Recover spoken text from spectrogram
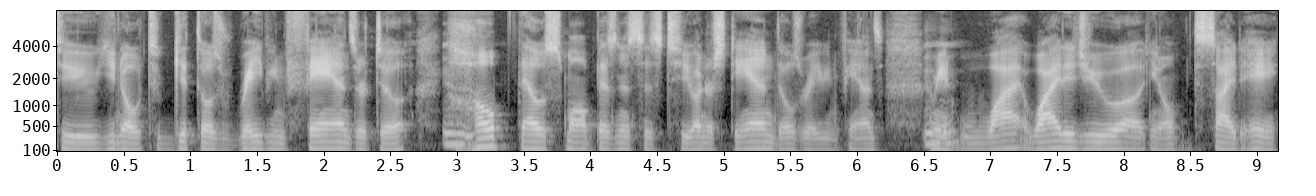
to you know to get those raving fans or to help those small businesses to understand those raving fans. I mean, why why did you uh, you know decide? Hey,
